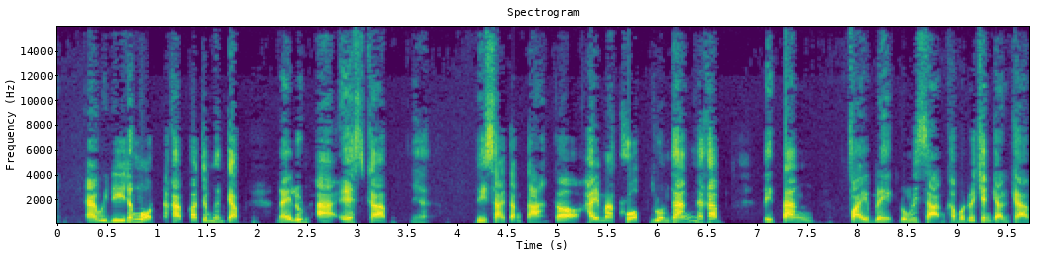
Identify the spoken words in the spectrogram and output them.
บ LED ทั้งหมดนะครับก็จะเหมือนกับในรุ่น RS ครับเนี่ยดีไซน์ต่างๆ ก็ให้มาครบรวมทั้งนะครับติดตั้งไฟเบรกดวงที่ 3 เข้ามาด้วยเช่นกันครับ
